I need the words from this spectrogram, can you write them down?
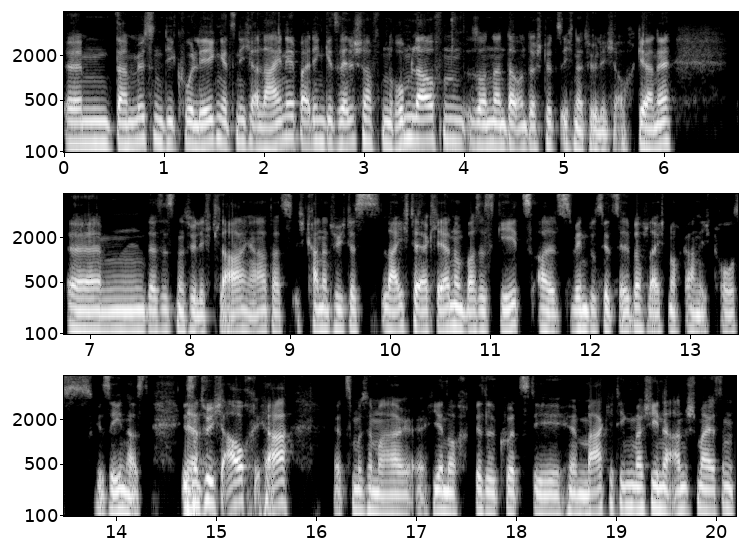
ähm, da müssen die Kollegen jetzt nicht alleine bei den Gesellschaften rumlaufen, sondern da unterstütze ich natürlich auch gerne. Ähm, das ist natürlich klar, ja. Dass ich kann natürlich das leichter erklären, um was es geht, als wenn du es jetzt selber vielleicht noch gar nicht groß gesehen hast. Ist ja. natürlich auch, ja, Jetzt muss ich mal hier noch ein bisschen kurz die Marketingmaschine anschmeißen.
